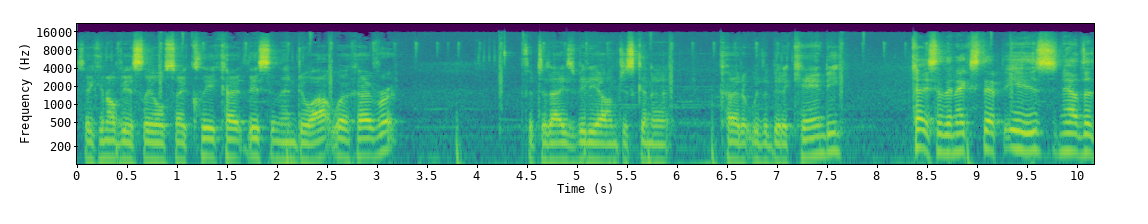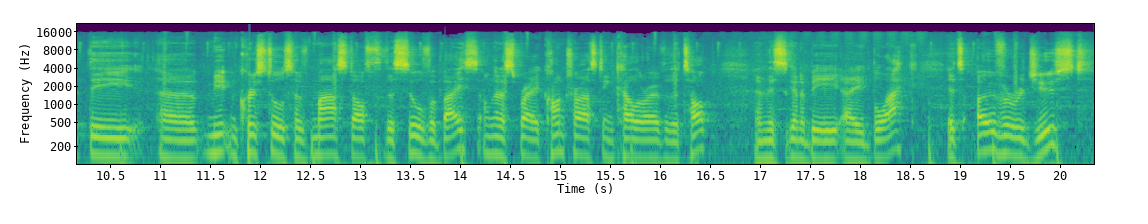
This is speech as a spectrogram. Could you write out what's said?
So you can obviously also clear coat this and then do artwork over it. For today's video I'm just going to coat it with a bit of candy. Okay, so the next step is, now that the uh, Mutant Crystalz have masked off the silver base, I'm going to spray a contrasting colour over the top and this is going to be a black. It's over reduced,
